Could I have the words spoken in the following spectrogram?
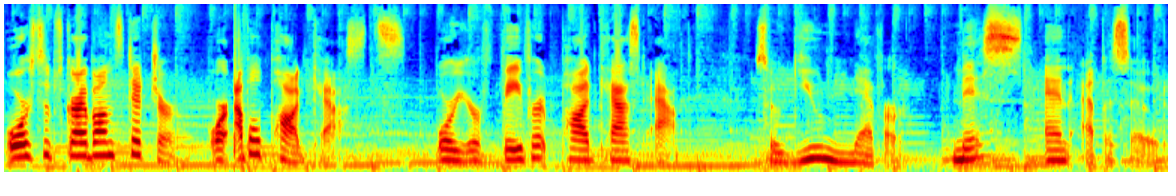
Or subscribe on Stitcher or Apple Podcasts or your favorite podcast app so you never miss an episode.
